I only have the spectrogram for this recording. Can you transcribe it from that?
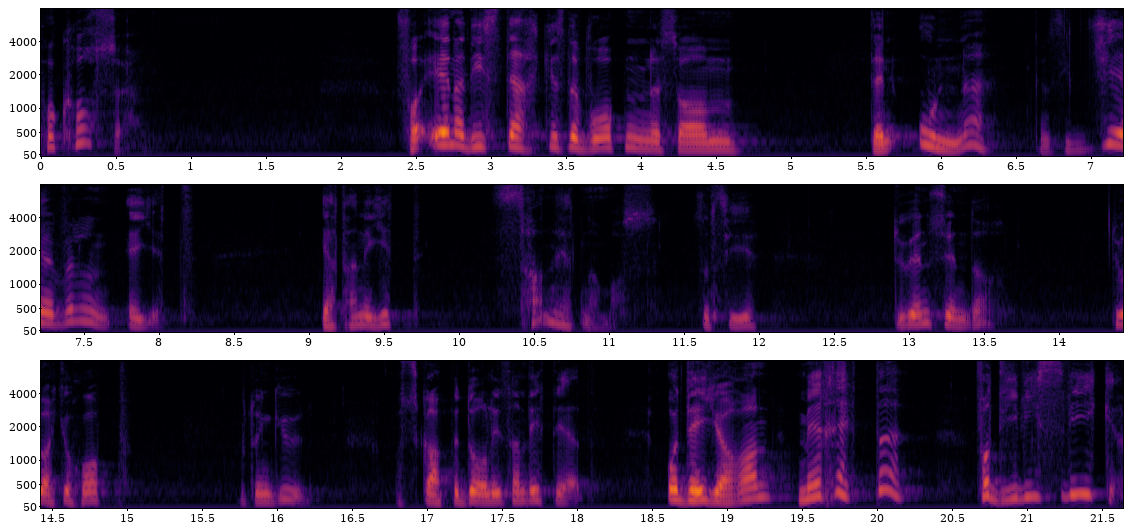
på korset. For en av de sterkeste våpnene som den onde, si djevelen, er gitt, er at han er gitt sannheten om oss, som sier du er en synder. Du har ikke håp mot en Gud. Og skaper dårlig samvittighet. Og det gjør han med rette, fordi vi sviker.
